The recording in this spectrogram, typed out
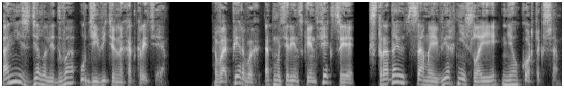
Они сделали два удивительных открытия. Во-первых, от материнской инфекции страдают самые верхние слои неокортекса,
